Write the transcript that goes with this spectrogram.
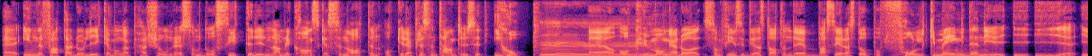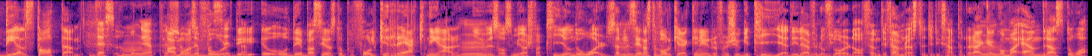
eh, innefattar då lika många personer som då sitter i den amerikanska senaten och representanthuset ihop. Mm. Eh, och hur många då som finns i delstaten det baseras då på folkmängden i, i, i, i delstaten. Dess, hur många Ja, personer hur många som får bor. sitta? Det, och det baseras då på folkräkningar Mm. i USA som görs var tionde år. Så Den senaste folkräkningen är då från 2010. Det är därför Mm. då Florida har 55 röster till exempel. Det här kan komma att ändras då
